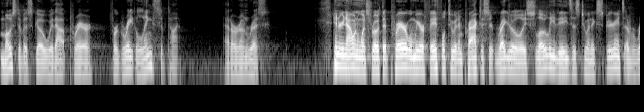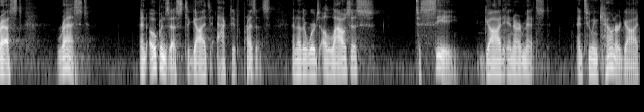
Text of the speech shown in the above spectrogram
most of us go without prayer for great lengths of time at our own risk. Henri Nouwen once wrote that prayer, when we are faithful to it and practice it regularly, slowly leads us to an experience of rest, rest, and opens us to God's active presence. In other words, allows us to see God in our midst and to encounter God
